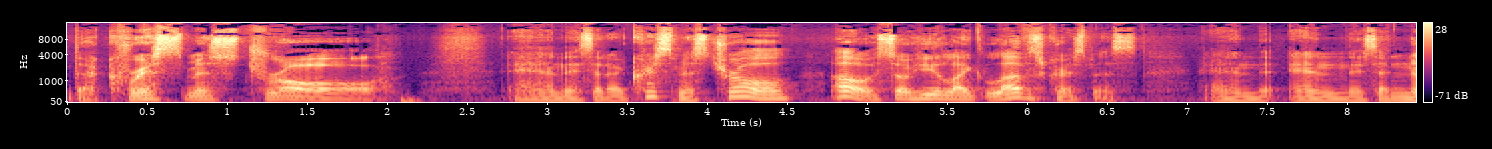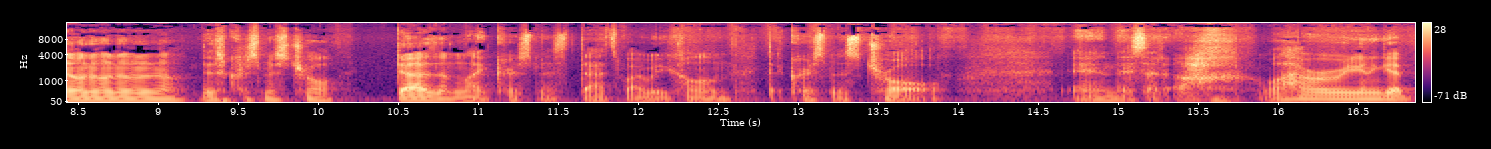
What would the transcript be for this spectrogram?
The Christmas troll. And they said, A Christmas troll? Oh, so he like loves Christmas. And and they said, No, no, no, no, no. This Christmas troll doesn't like Christmas. That's why we call him the Christmas troll. And they said, Ugh, well, how are we gonna get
